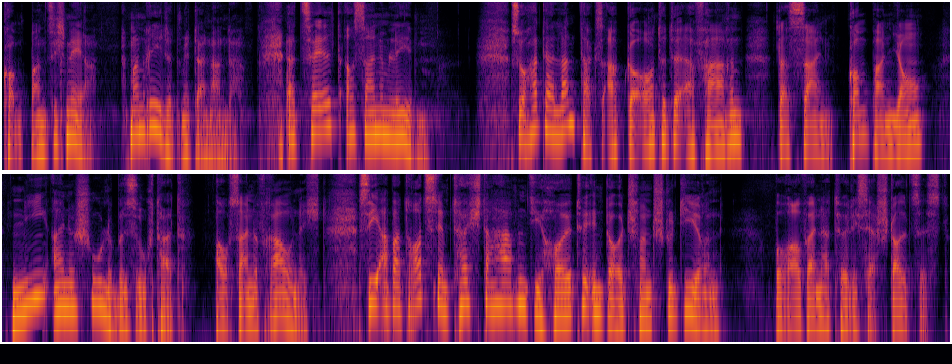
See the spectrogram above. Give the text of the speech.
kommt man sich näher. Man redet miteinander, erzählt aus seinem Leben. So hat der Landtagsabgeordnete erfahren, dass sein Kompagnon nie eine Schule besucht hat, auch seine Frau nicht, sie aber trotzdem Töchter haben, die heute in Deutschland studieren, worauf er natürlich sehr stolz ist.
